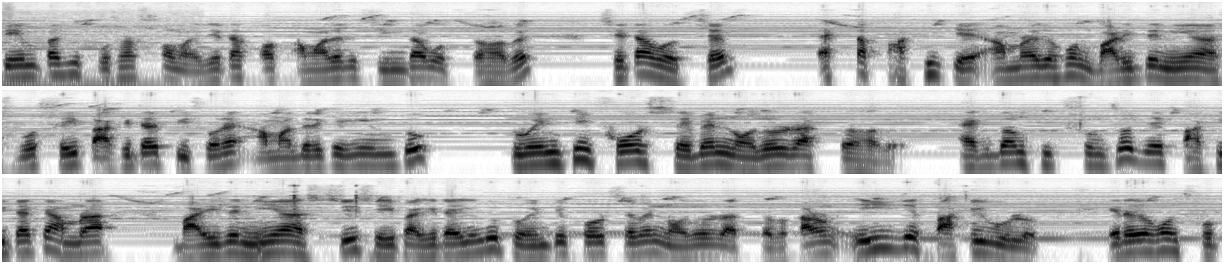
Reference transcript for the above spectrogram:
টেম পাখি পোষার সময় যেটা আমাদের চিন্তা করতে হবে, সেটা হচ্ছে একটা পাখিকে আমরা যখন বাড়িতে নিয়ে আসব, সেই পাখিটার পিছনে আমাদেরকে কিন্তু টোয়েন্টি ফোর সেভেন নজর রাখতে হবে। একদম ঠিক শুনছো যে পাখিটাকে আমরা বাড়িতে নিয়ে আসছি, সেই পাখিটা কিন্তু টোয়েন্টি ফোর সেভেন নজর রাখতে হবে। কারণ এই যে পাখিগুলো এটা যখন ছোট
